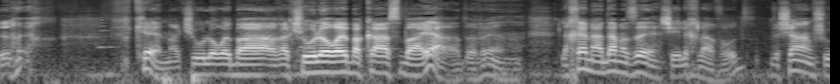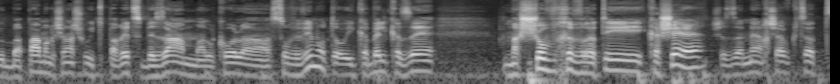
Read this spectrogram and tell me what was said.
כן, רק שהוא לא רואה, ב... רק שהוא לא רואה בכעס בעיה, אתה מבין? לכן האדם הזה שילך לעבוד, ושם, שהוא, בפעם הראשונה שהוא יתפרץ בזעם על כל הסובבים אותו, הוא יקבל כזה משוב חברתי קשה, שזה מעכשיו קצת,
